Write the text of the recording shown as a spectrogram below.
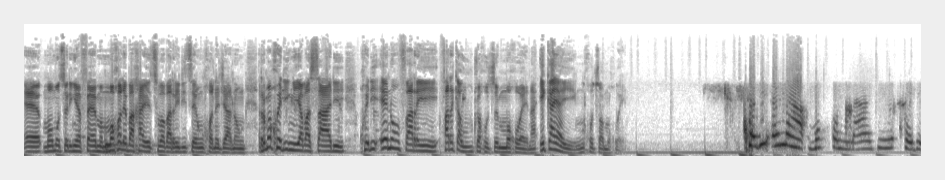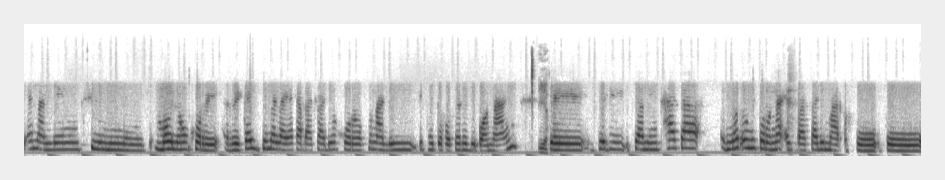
um mo motsweding fm mmogo le bagaetsho ba ba reditseng gone jaanong. Re mo kgweding ya basadi kgwedi eno fa re ka utlwa go tsweng mo go wena e kaya eng go tswa mo go wena? Kgwedi ena mo go nna ke kgwedi e nang leng two minutes mo e leng gore re ka itumela ya ka basadi gore go na le diphetogo tse re di bonang. Tse di siameng thata not only for rona as basadi mar for for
